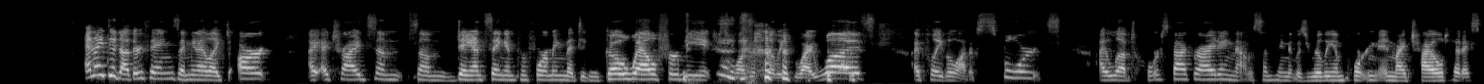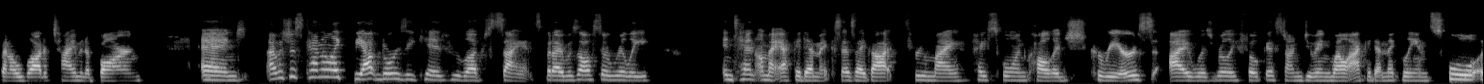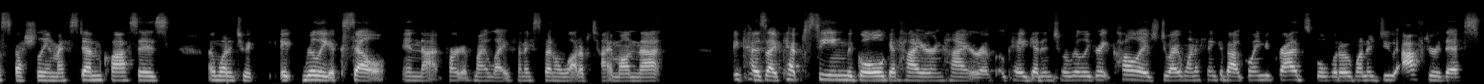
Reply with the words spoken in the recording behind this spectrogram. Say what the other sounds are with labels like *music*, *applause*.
And I did other things. I mean, I liked art. I, I tried some some dancing and performing that didn't go well for me. It just wasn't really who I was. I played a lot of sports. I loved horseback riding. That was something that was really important in my childhood. I spent a lot of time in a barn and I was just kind of like the outdoorsy kid who loved science, but I was also really intent on my academics as I got through my high school and college careers. I was really focused on doing well academically in school, especially in my STEM classes. I wanted to really excel in that part of my life. And I spent a lot of time on that because I kept seeing the goal get higher and higher of, okay, get into a really great college. Do I want to think about going to grad school? What do I want to do after this?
